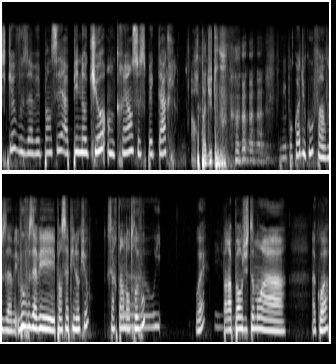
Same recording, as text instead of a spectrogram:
Est-ce que vous avez pensé à Pinocchio en créant ce spectacle? Alors, pas du tout. Mais pourquoi du coup? Enfin, vous, avez... vous, vous avez pensé à Pinocchio? Certains d'entre vous? Oui. Ouais? Par rapport justement à, à quoi?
